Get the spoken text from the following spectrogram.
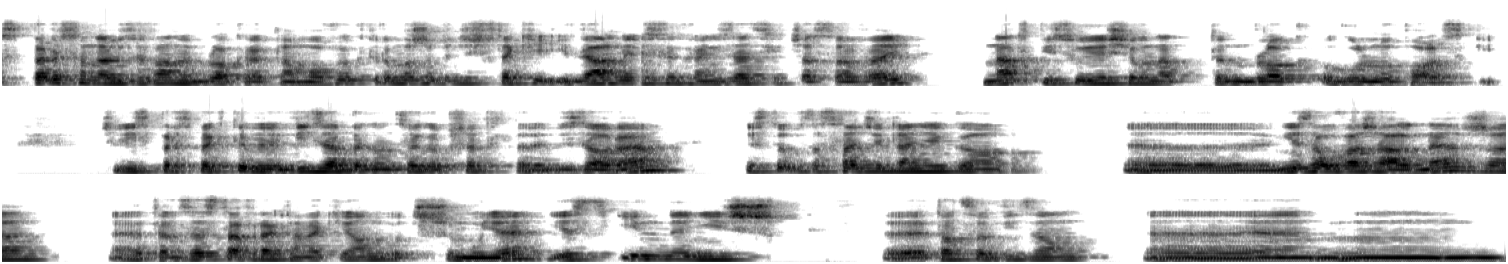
spersonalizowany blok reklamowy, który może być w takiej idealnej synchronizacji czasowej, nadpisuje się na ten blok ogólnopolski. Czyli z perspektywy widza będącego przed telewizorem, jest to w zasadzie dla niego e, niezauważalne, że e, ten zestaw reklam, jaki on otrzymuje, jest inny niż e, to, co widzą mm,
